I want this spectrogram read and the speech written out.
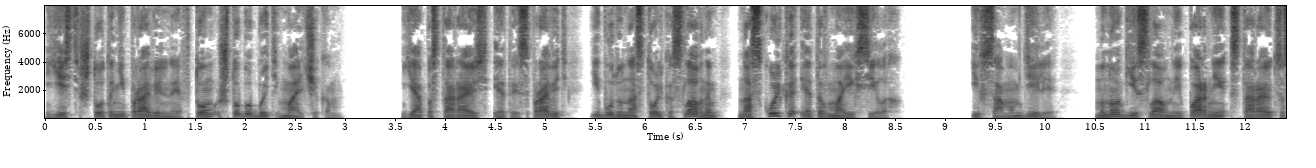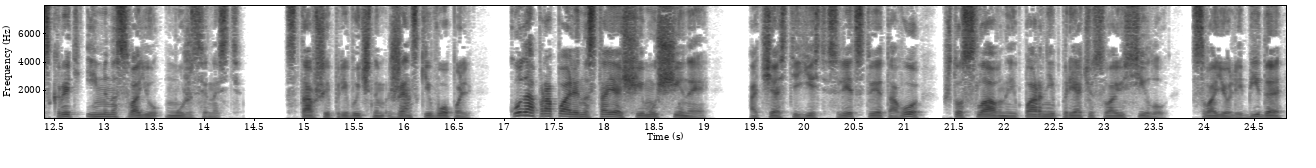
Есть что-то неправильное в том, чтобы быть мальчиком. Я постараюсь это исправить и буду настолько славным, насколько это в моих силах. И в самом деле, многие славные парни стараются скрыть именно свою мужественность. Ставший привычным женский вопль: "Куда пропали настоящие мужчины?" отчасти есть следствие того, что славные парни прячут свою силу, свое либидо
